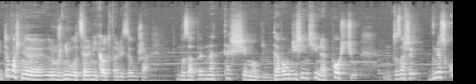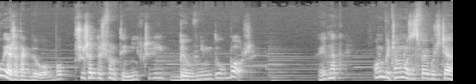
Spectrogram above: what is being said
I to właśnie różniło celnika od faryzeusza, bo zapewne też się modlił, dawał dziesięcinę, pościł. To znaczy, wnioskuję, że tak było, bo przyszedł do świątyni, czyli był w nim Duch Boży. A jednak on wyciągnął ze swojego życia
